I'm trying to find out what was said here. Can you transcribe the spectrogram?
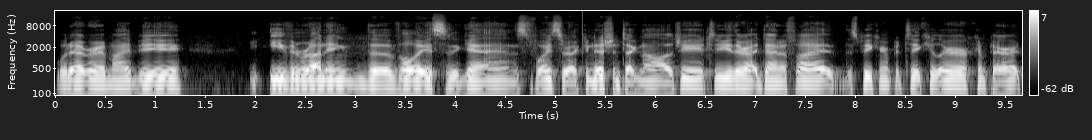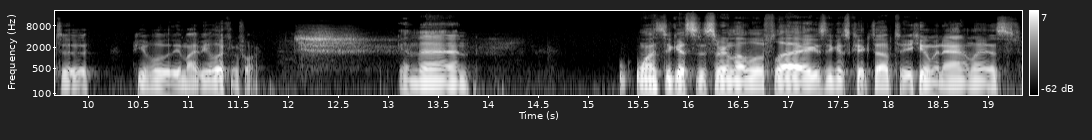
whatever it might be. Even running the voice against voice recognition technology to either identify the speaker in particular or compare it to people who they might be looking for. And then once it gets to a certain level of flags, it gets kicked up to a human analyst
